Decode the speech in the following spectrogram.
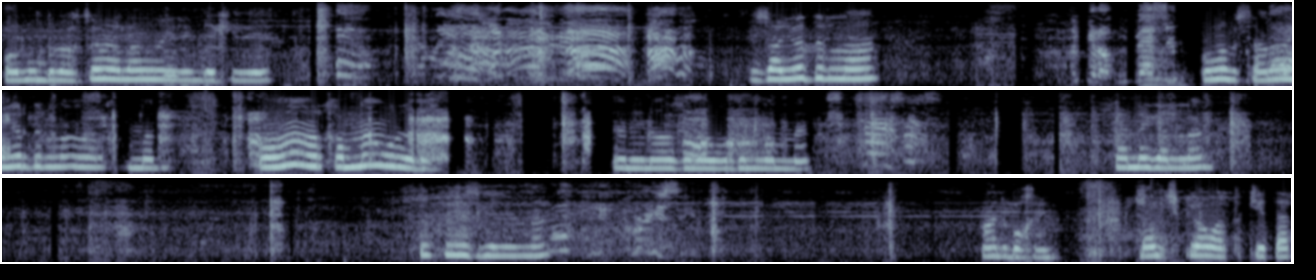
Oğlum bıraksana lan elindekini. Siz hayırdır lan? Oğlum sana hayırdır lan arkamdan. Aha arkamdan vuruyor bak. Senin ağzına vurdum lan ben. Sen de gel lan. Hepiniz gelin lan. Hadi bakayım. Ben çıkıyorum artık yeter.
